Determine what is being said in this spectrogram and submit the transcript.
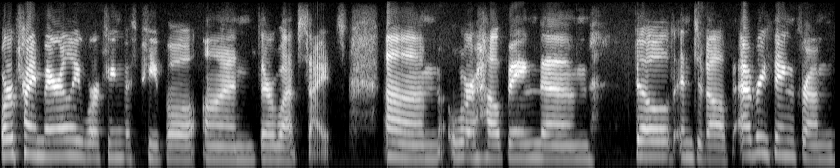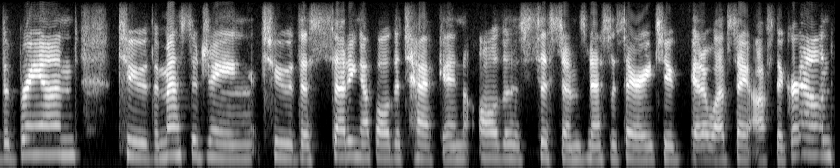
we're primarily working with people on their websites. Um, we're helping them build and develop everything from the brand to the messaging to the setting up all the tech and all the systems necessary to get a website off the ground,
